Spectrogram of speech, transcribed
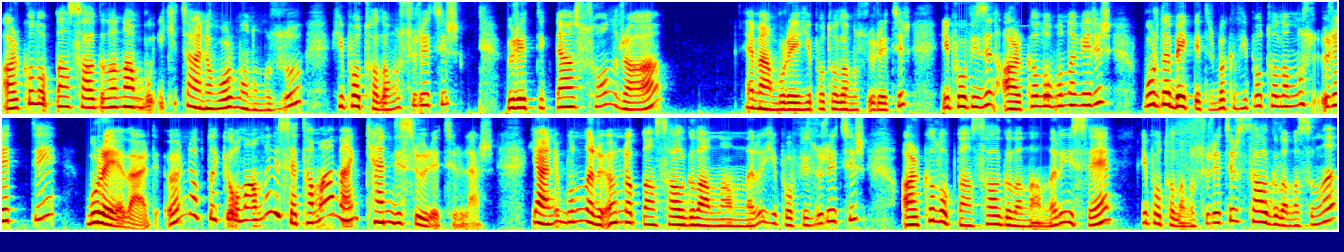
Arka lobdan salgılanan bu iki tane hormonumuzu hipotalamus üretir. Ürettikten sonra Hemen buraya hipotalamus üretir. Hipofizin arka lobuna verir. Burada bekletir. Bakın hipotalamus üretti buraya verdi. Ön lobdaki olanlar ise tamamen kendisi üretirler. Yani bunları ön lobdan salgılananları hipofiz üretir. Arka lobdan salgılananları ise hipotalamus üretir. Salgılamasını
